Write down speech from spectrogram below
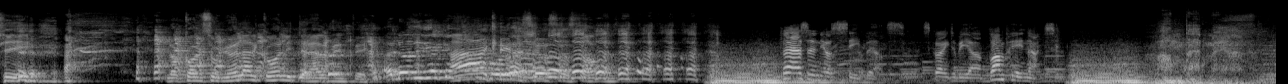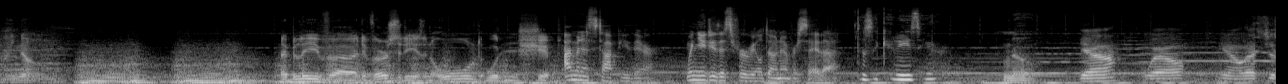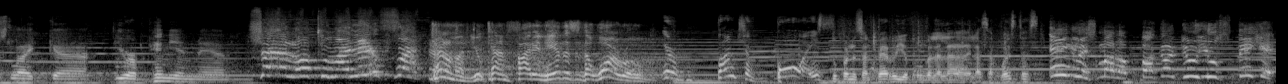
Sí. Lo consumió el alcohol literalmente. No diría que Ah, qué graciosos somos. Fasten your seatbelts. It's going to be a bumpy night. I'm Batman. I know. I believe uh, diversity is an old wooden ship. I'm gonna stop you there. When you do this for real, don't ever say that. Does it get easier? No. Yeah, well, you know, that's just like uh, your opinion, man. Gentlemen, you can't fight in here. This is the war room. You're a bunch of boys. Tú pones al perro y yo pongo la lana de las apuestas. English, motherfucker! Do you speak it?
